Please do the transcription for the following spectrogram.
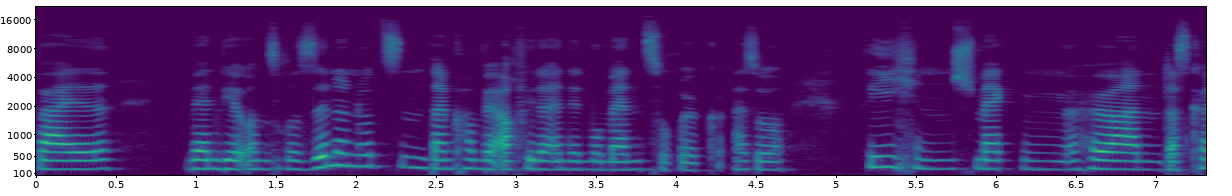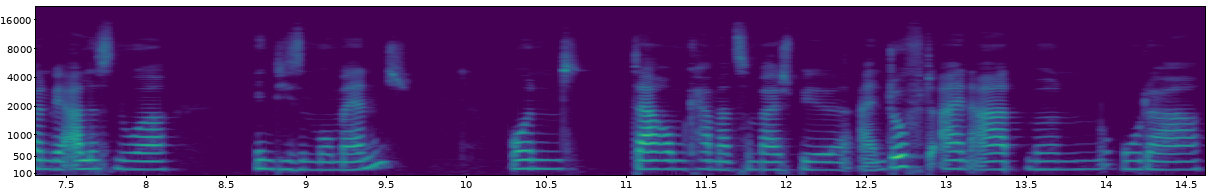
weil wenn wir unsere Sinne nutzen, dann kommen wir auch wieder in den Moment zurück. Also riechen, schmecken, hören, das können wir alles nur in diesem Moment. Und darum kann man zum Beispiel einen Duft einatmen oder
